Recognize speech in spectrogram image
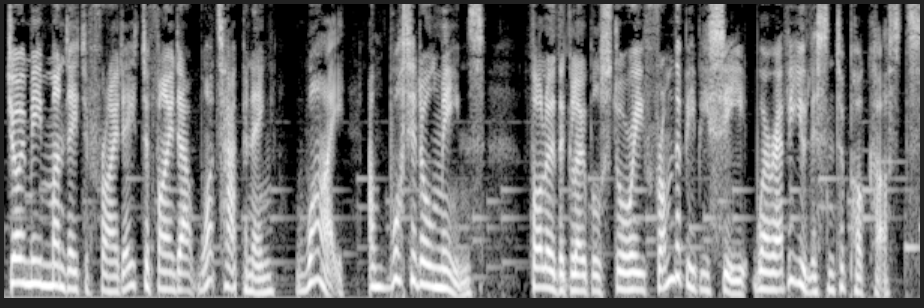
Join me Monday to Friday to find out what's happening, why, and what it all means. Follow The Global Story from the BBC wherever you listen to podcasts.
